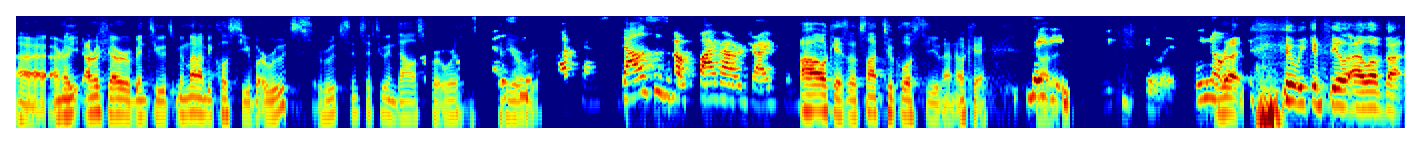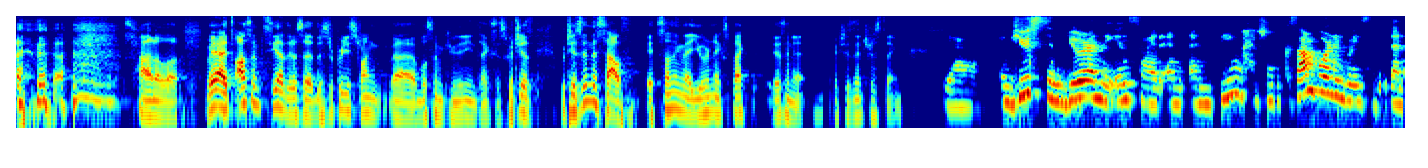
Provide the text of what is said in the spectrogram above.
uh, I don't know. I don't know if you've ever been to. It it might not be close to you, but Roots Roots Institute in Dallas Fort Worth. podcast. Dallas is about five hour drive from. Oh, okay, so it's not too close to you then. Okay, maybe we can feel it. We know. Right, we can feel. It. I love that. Subhanallah. But yeah, it's awesome to see that there's a there's a pretty strong uh, Muslim community in Texas, which is which is in the South. It's something that you wouldn't expect, isn't it? Which is interesting. Yeah, in Houston, you're on the inside, and and being because I'm born and raised in Denver.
